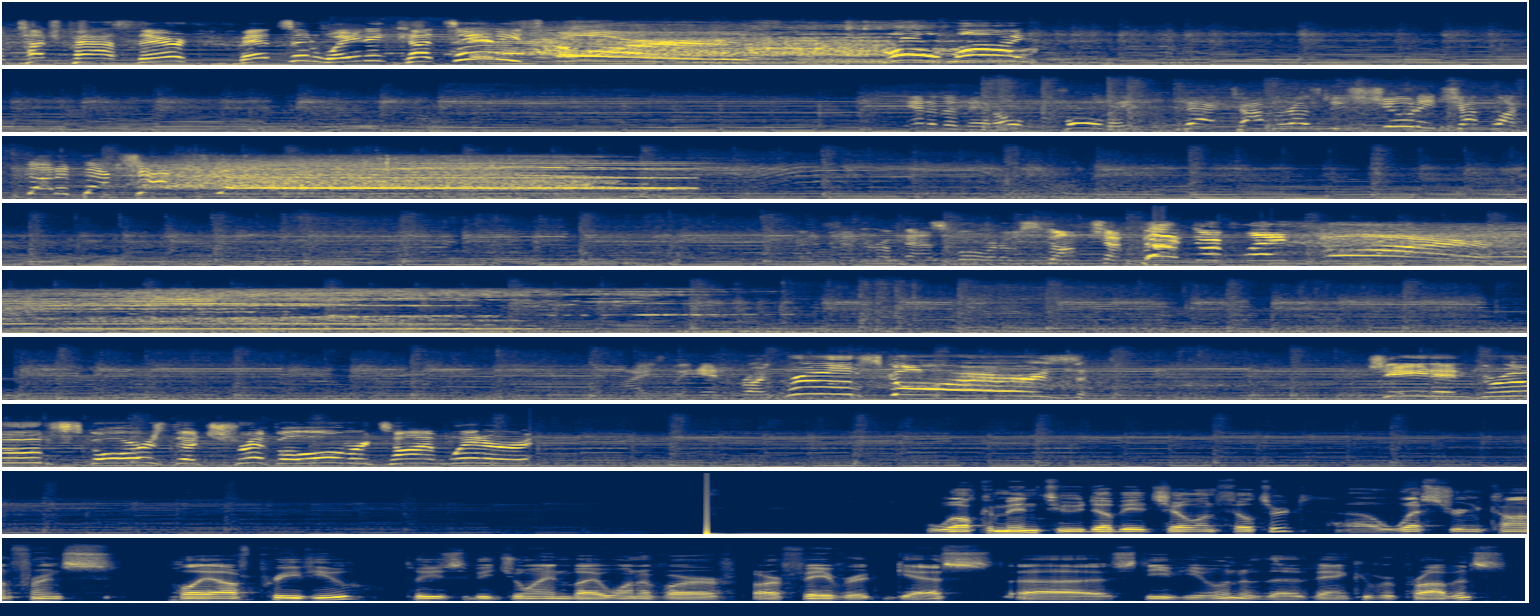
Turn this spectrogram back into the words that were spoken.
little touch pass there. Benson waiting, cuts in, he scores! Oh my! Into the middle, holding, back, Toporowski shooting, shot block, got it back, shot, score! Pass forward of Stopchuk, backdoor play, score! In front. Groove scores! Jaden Groove scores the triple overtime winner. Welcome into WHL Unfiltered, uh, Western Conference playoff preview. Pleased to be joined by one of our, our favorite guests, uh, Steve Ewen of the Vancouver province.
